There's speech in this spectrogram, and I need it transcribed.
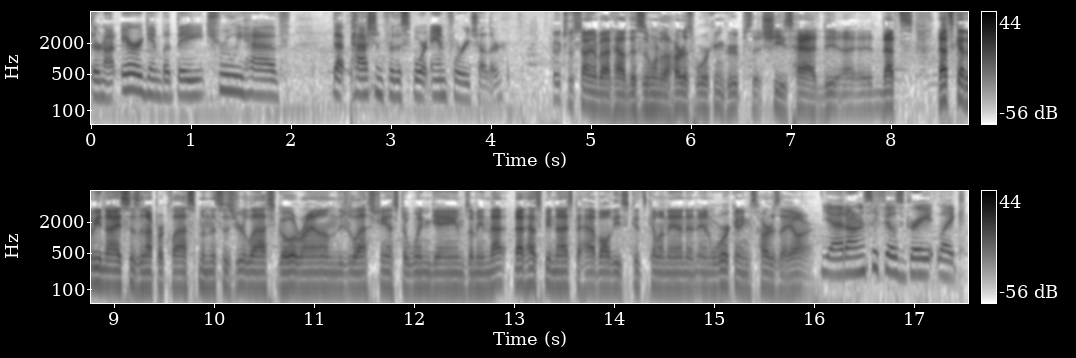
they're not arrogant, but they truly have that passion for the sport and for each other. Coach was talking about how this is one of the hardest working groups that she's had. Uh, that's that's got to be nice as an upperclassman. This is your last go around. This is your last chance to win games. I mean, that that has to be nice to have all these kids coming in and, and working as hard as they are. Yeah, it honestly feels great. Like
